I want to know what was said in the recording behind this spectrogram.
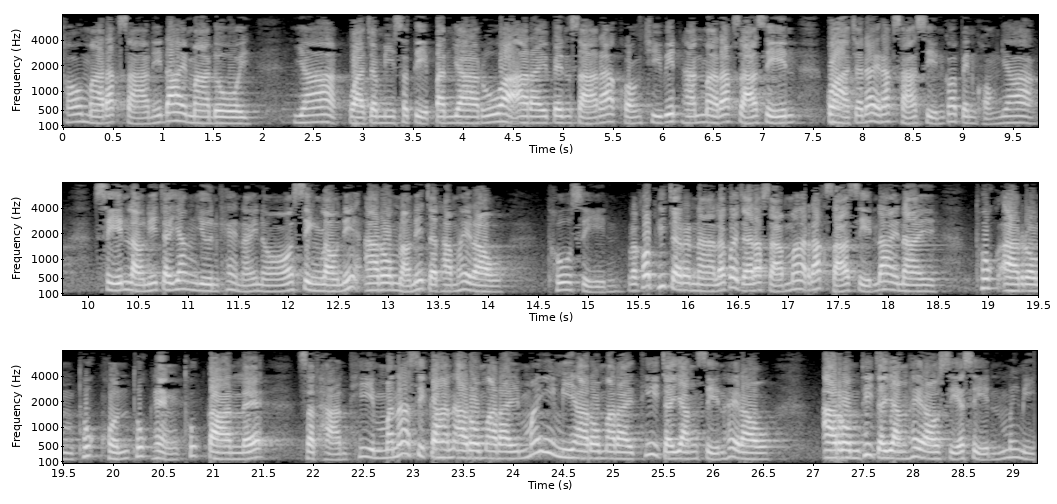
เขามารักษานี้ได้มาโดย ยากกว่าจะมีสติปัญญารู้ว่าอะไรเป็นสาระของชีวิตหันมารักษาศีล กว่าจะได้รักษาศีลก็เป็นของยาก ศีลเหล่านี้จะยั่งยืนแค่ไหนเนาะสิ่งเหล่านี้อารมณ์เหล่านี้จะทำให้เราทุศีลแล้วก็พิจารณาแล้วก็จะรักสามารถรักษาศีลได้ในทุกอารมณ์ ทุกขนทุกแห่งทุกการและสถานที่มนสิการอารมณ์อะไรไม่มีอารมณ์อะไรที่จะยังศีลให้เรา อารมณ์ที่จะยังให้เราเสียศีลไม่มี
